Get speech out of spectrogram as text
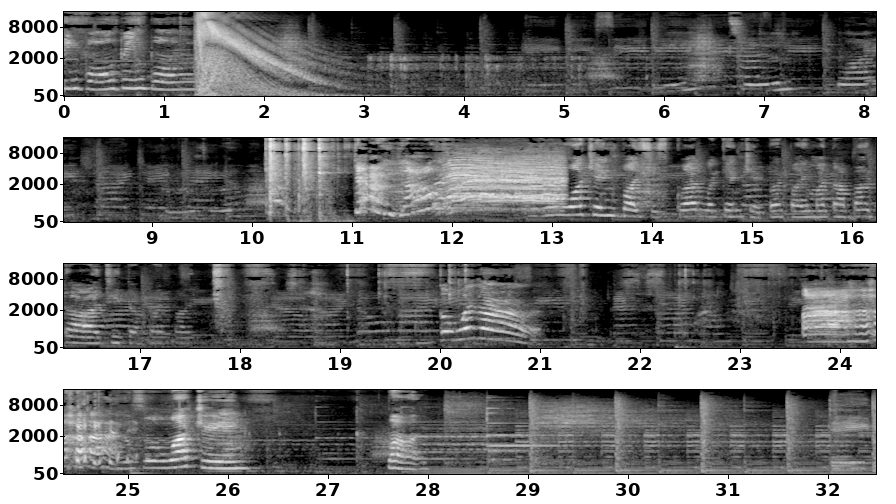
Bing bong, bing bong. Three, two, one. There we go! Thanks for watching. Bye, subscribe, like, and share. Bye bye, mata mata, tita, bye bye. The winner! Ah, thanks for watching. Bye. A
